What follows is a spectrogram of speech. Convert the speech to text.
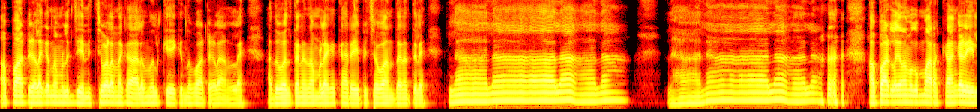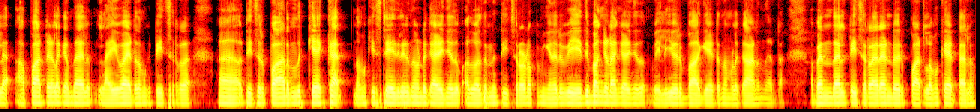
ആ പാട്ടുകളൊക്കെ നമ്മൾ ജനിച്ചു വളർന്ന കാലം മുതൽ കേൾക്കുന്ന പാട്ടുകളാണല്ലേ? അതുപോലെ തന്നെ നമ്മളെയൊക്കെ കരയിപ്പിച്ച വന്ദനത്തിലെ ലാ ലാ ലാ ലാ ആ പാട്ടുകളൊക്കെ നമുക്ക് മറക്കാൻ കഴിയില്ല. ആ പാട്ടുകളൊക്കെ എന്തായാലും ലൈവായിട്ട് നമുക്ക് ടീച്ചറുടെ ടീച്ചർ പാടുന്നത് കേൾക്കാൻ നമുക്ക് ഈ സ്റ്റേജിൽ ഇരുന്നുകൊണ്ട് കഴിഞ്ഞതും അതുപോലെ തന്നെ ടീച്ചറോടൊപ്പം ഇങ്ങനെ ഒരു വേദി പങ്കിടാൻ കഴിഞ്ഞതും വലിയൊരു ഭാഗ്യമായിട്ട് നമ്മൾ കാണുന്നേട്ടാ അപ്പം അപ്പോൾ എന്തായാലും ടീച്ചറുടെ രണ്ടുപേരും പാട്ടുകൾ നമുക്ക് കേട്ടാലോ?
